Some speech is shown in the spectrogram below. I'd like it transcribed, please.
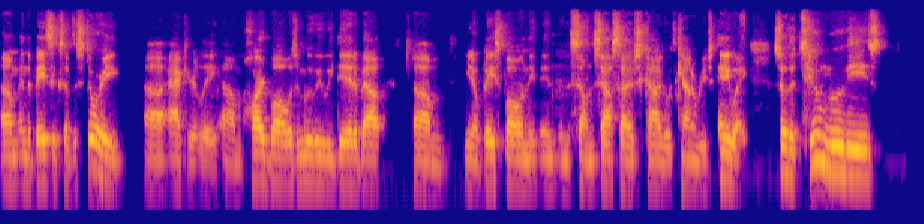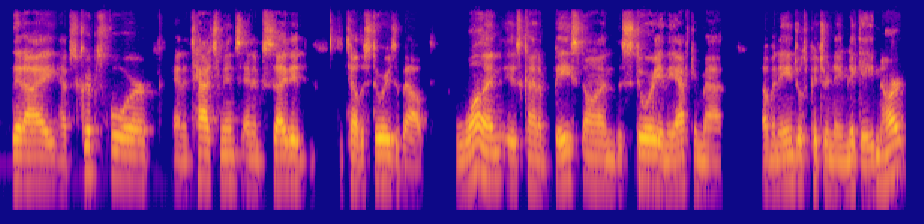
um, and the basics of the story uh, accurately. Um, Hardball was a movie we did about, um, you know, baseball in the, in, in the, on the south side of Chicago with Keanu Reeves. Anyway, so the two movies that I have scripts for and attachments and excited to tell the stories about. One is kind of based on the story and the aftermath of an Angels pitcher named Nick Adenhart.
